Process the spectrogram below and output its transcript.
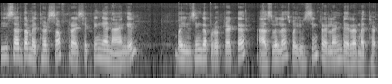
these are the methods of trisecting an angle by using the protractor as well as by using trial and error method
